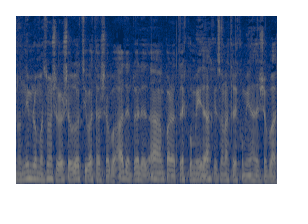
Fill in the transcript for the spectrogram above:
no lo mazón, si va a estar Shabbat, entonces le dan para tres comidas, que son las tres comidas de Shabbat.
